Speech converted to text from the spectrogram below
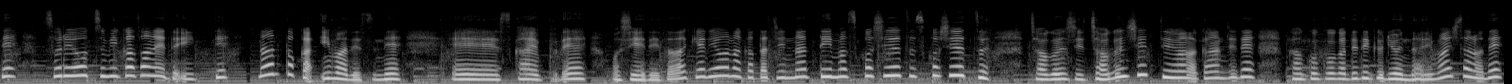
でそれを積み重ねていってなんとか今ですね、えー、スカイプで教えていただけるような形になっています。少しずつ少しずつチョグンシチョグンシっていうような感じで韓国語が出てくるようになりましたので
